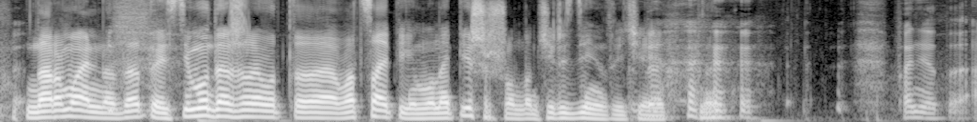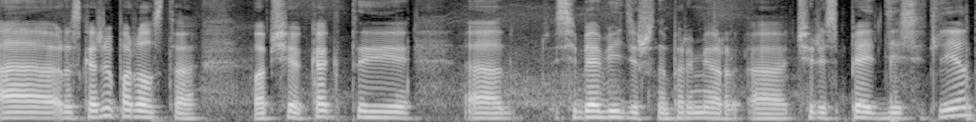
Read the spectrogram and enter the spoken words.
нормально, да, то есть ему даже вот э, в WhatsApp ему напишешь, он там через день отвечает. Понятно. А расскажи, пожалуйста, вообще, как ты э, себя видишь, например, через 5-10 лет,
